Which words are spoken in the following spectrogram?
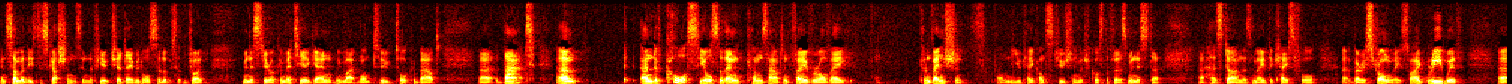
in some of these discussions in the future? David also looks at the Joint Ministerial Committee again. We might want to talk about uh, that. Um, and of course, he also then comes out in favour of a convention on the UK Constitution, which, of course, the First Minister uh, has done, has made the case for uh, very strongly. So I agree with uh,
